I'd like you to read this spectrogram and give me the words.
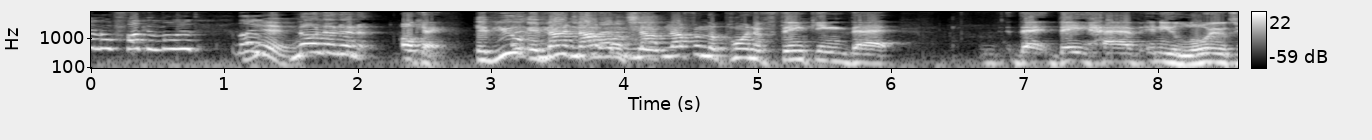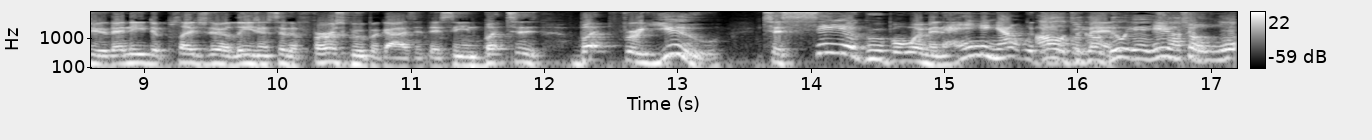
I ain't got no fucking loyalty. Like, Yeah. no, no, no, no. Okay, If you if not you not just from, not, not from the point of thinking that that they have any loyalty or they need to pledge their allegiance to the first group of guys that they've seen, but to but for you to see a group of women hanging out with a Oh, to go men do it, yeah, you and got to some- yeah, you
